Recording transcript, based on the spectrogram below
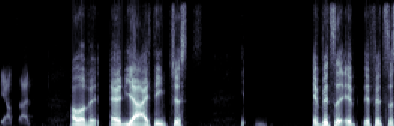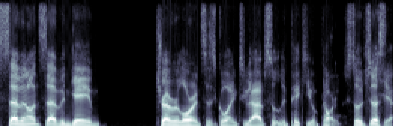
the outside. I love it. And yeah, I think just if it's a if, if it's a seven on seven game, Trevor Lawrence is going to absolutely pick you apart. Oh, so just Yeah.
